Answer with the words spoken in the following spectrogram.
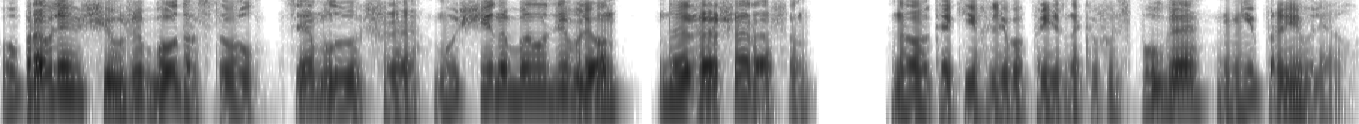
Управляющий уже бодрствовал, тем лучше. Мужчина был удивлен, даже ошарашен, но каких-либо признаков испуга не проявлял.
